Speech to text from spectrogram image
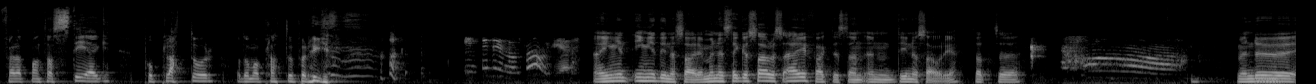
för att man tar steg på plattor och de har plattor på ryggen. Inte dinosaurier? Nej, ingen, ingen dinosaurie, men en stegosaurus är ju faktiskt en, en dinosaurie. Så att... eh, men du,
